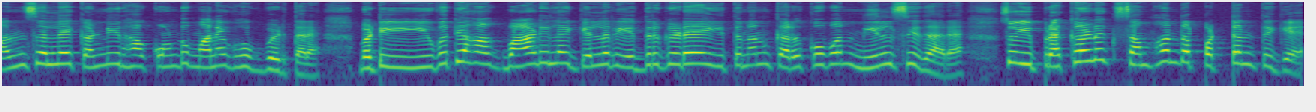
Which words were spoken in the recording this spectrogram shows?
ಮನ್ಸಲ್ಲೇ ಕಣ್ಣೀರ್ ಹಾಕೊಂಡು ಮನೆಗೆ ಹೋಗ್ಬಿಡ್ತಾರೆ. ಬಟ್ ಈ ಯುವತಿ ಹಾಗೆ ಮಾಡಿಲ್ಲ ಎಲ್ಲರ ಎದುರುಗಡೆ ಈತನನ್ನು ಕರ್ಕೊಬಂದು ನಿಲ್ಸಿದ್ದಾರೆ. ಸೊ ಈ ಪ್ರಕರಣಕ್ಕೆ ಸಂಬಂಧಪಟ್ಟಂತೆಗೆ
